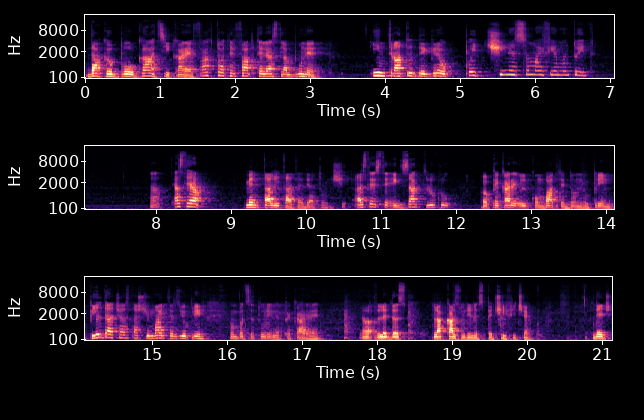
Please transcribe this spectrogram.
Dacă bogații care fac toate faptele astea bune intră atât de greu, păi cine să mai fie mântuit? Da? Asta era mentalitatea de atunci. Și asta este exact lucru uh, pe care îl combate Domnul prin pilda aceasta și mai târziu prin învățăturile pe care uh, le dă la cazurile specifice. Deci,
